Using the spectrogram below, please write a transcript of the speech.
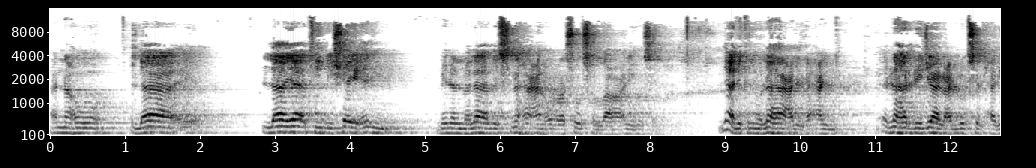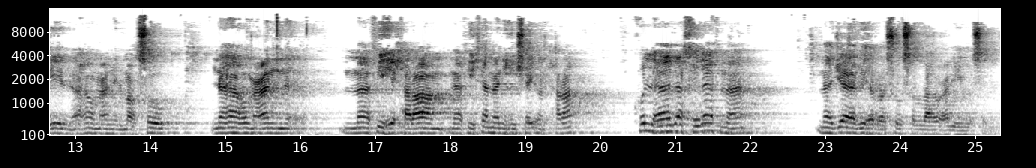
أنه لا لا يأتي بشيء من الملابس نهى عنه الرسول صلى الله عليه وسلم. ذلك أنه نهى عن نهى الرجال عن لبس الحرير نهاهم عن المغصوب نهاهم عن ما فيه حرام ما في ثمنه شيء حرام. كل هذا خلاف ما ما جاء به الرسول صلى الله عليه وسلم.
